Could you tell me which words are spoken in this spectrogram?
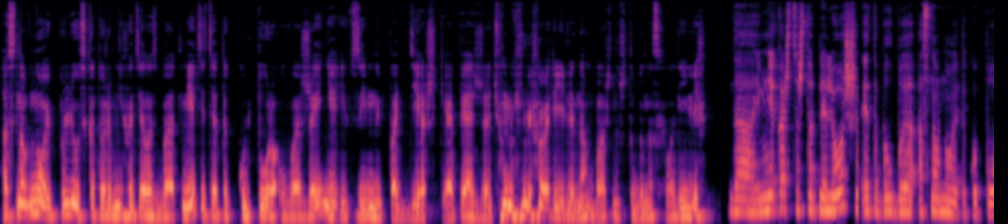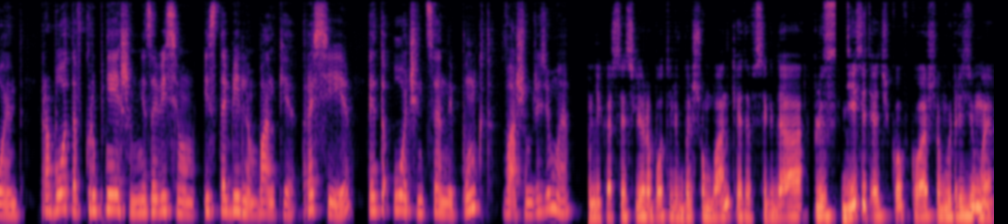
Основной плюс, который мне хотелось бы отметить, это культура уважения и взаимной поддержки. Опять же, о чем мы и говорили, нам важно, чтобы нас хвалили. Да, и мне кажется, что для Лёши это был бы основной такой поинт. Работа в крупнейшем независимом и стабильном банке России – это очень ценный пункт в вашем резюме. Мне кажется, если работали в большом банке, это всегда плюс 10 очков к вашему резюме.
